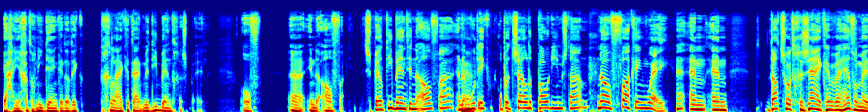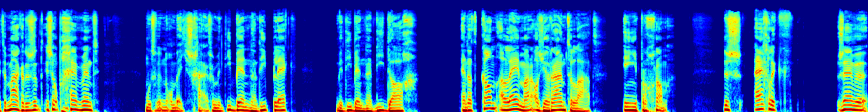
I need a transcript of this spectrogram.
Ja, je gaat toch niet denken dat ik tegelijkertijd met die band ga spelen. Of eh, in de Alfa. Speelt die band in de Alfa en dan Ja. moet ik op hetzelfde podium staan? No fucking way. En, en dat soort gezeik hebben we heel veel mee te maken. Dus het is op een gegeven moment moeten we nog een beetje schuiven met die band naar die plek, met die band naar die dag. En dat kan alleen maar als je ruimte laat in je programma. Dus eigenlijk zijn we.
